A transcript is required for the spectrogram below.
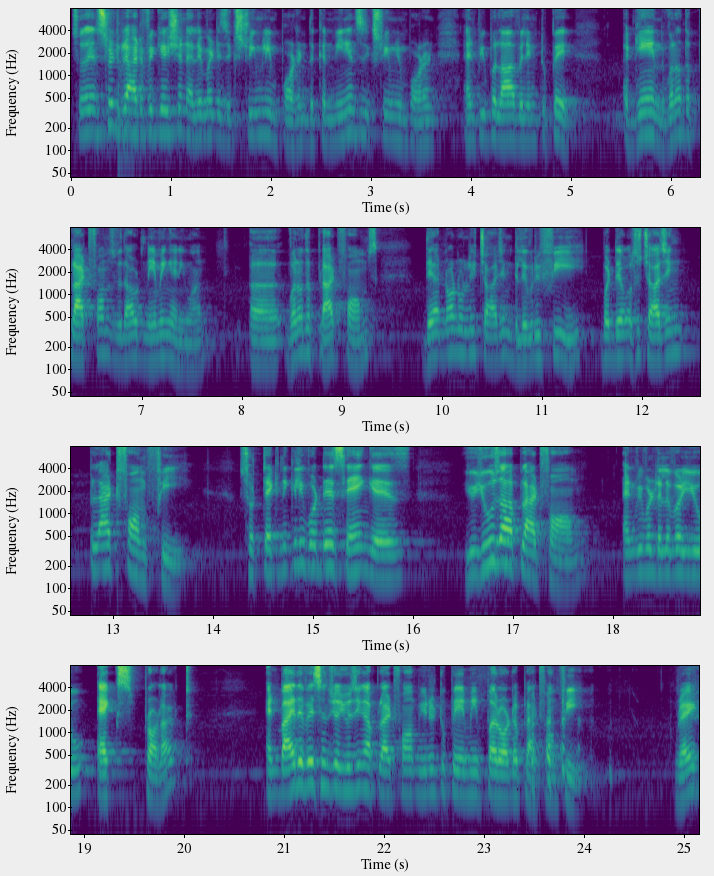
so the instant gratification element is extremely important. The convenience is extremely important, and people are willing to pay. Again, one of the platforms, without naming anyone, uh, one of the platforms, they are not only charging delivery fee, but they're also charging platform fee. So technically, what they're saying is, you use our platform, and we will deliver you X product. And by the way, since you're using our platform, you need to pay me per order platform fee. right?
